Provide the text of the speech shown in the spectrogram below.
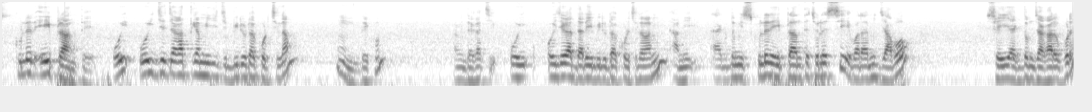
স্কুলের এই প্রান্তে। ওই ওই যে জায়গা থেকে আমি ভিডিওটা করছিলাম, হুম, দেখুন, আমি দেখাচ্ছি। ওই ওই জায়গার দাঁড়িয়ে ভিডিওটা করছিলাম আমি। আমি একদম স্কুলের এই প্রান্তে চলে এসেছি। এবার আমি যাব সেই একদম জায়গার উপরে।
